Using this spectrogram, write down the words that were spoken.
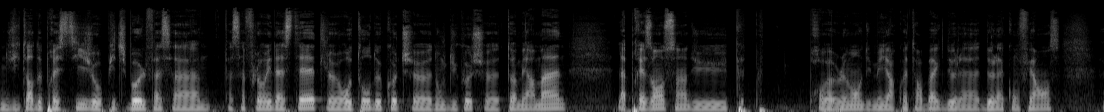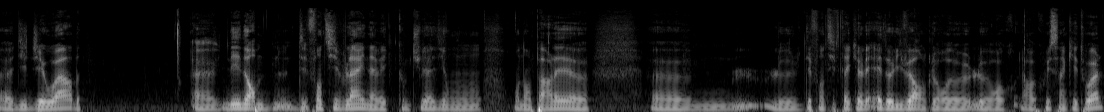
une victoire de prestige au pitch ball face à, face à Florida State, le retour de coach, euh, donc du coach euh, Tom Herman, la présence hein, du, probablement du meilleur quarterback de la, de la conférence, euh, DJ Ward. Une énorme defensive line avec, comme tu l'as dit, on, on, en parlait, le defensive tackle Ed Oliver, donc la recrue 5 étoiles.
